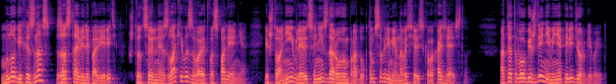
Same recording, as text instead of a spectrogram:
Многих из нас заставили поверить, что цельные злаки вызывают воспаление и что они являются нездоровым продуктом современного сельского хозяйства. От этого убеждения меня передергивает.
